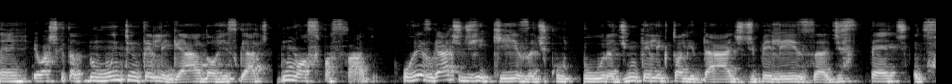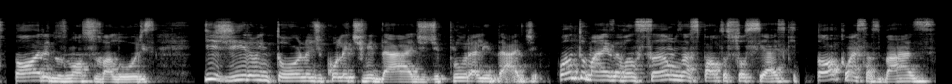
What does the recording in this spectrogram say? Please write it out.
é, eu acho que está tudo muito interligado ao resgate do nosso passado. O resgate de riqueza, de cultura, de intelectualidade, de beleza, de estética, de história dos nossos valores que giram em torno de coletividade, de pluralidade. Quanto mais avançamos nas pautas sociais que tocam essas bases,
